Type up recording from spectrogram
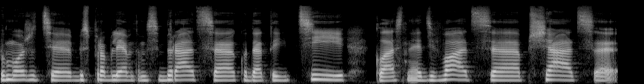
вы можете без проблем там собираться, куда-то идти, классно одеваться, общаться.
